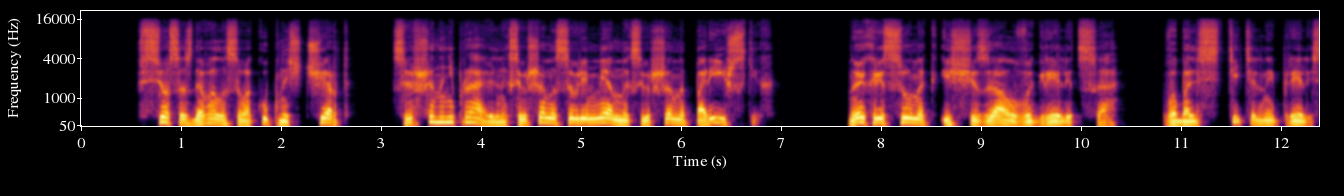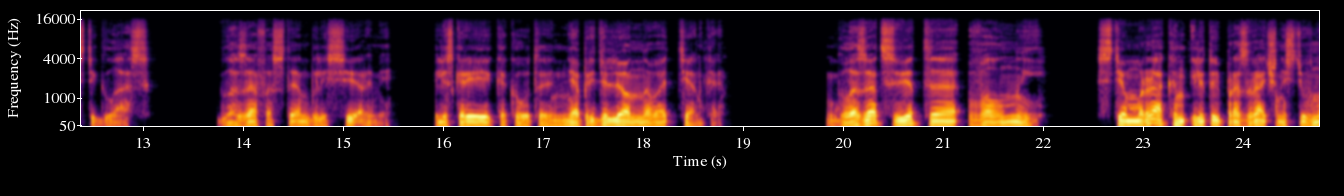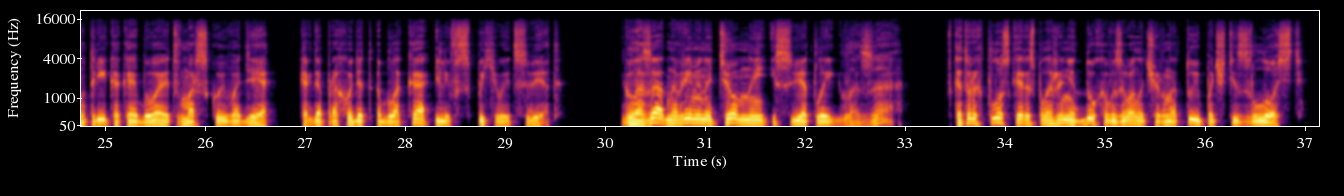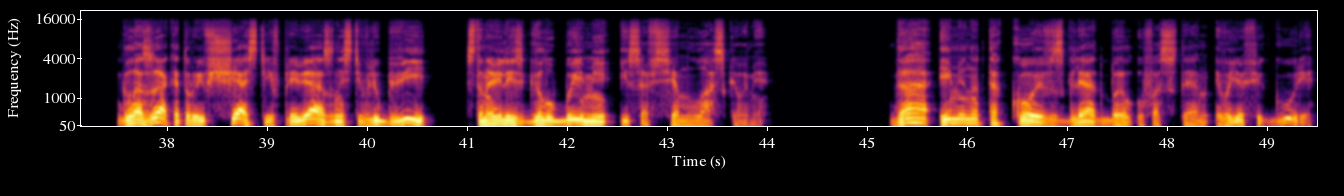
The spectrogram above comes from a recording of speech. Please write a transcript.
Все создавало совокупность черт, совершенно неправильных, совершенно современных, совершенно парижских. Но их рисунок исчезал в игре лица, в обольстительной прелести глаз. Глаза Фастен были серыми, или скорее какого-то неопределенного оттенка. Глаза цвета волны, с тем мраком или той прозрачностью внутри, какая бывает в морской воде, когда проходят облака или вспыхивает свет. Глаза одновременно темные и светлые глаза, в которых плоское расположение духа вызывало черноту и почти злость. Глаза, которые в счастье, в привязанности, в любви становились голубыми и совсем ласковыми. Да, именно такой взгляд был у Фастен, и в ее фигуре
